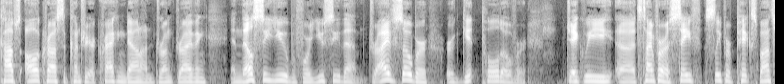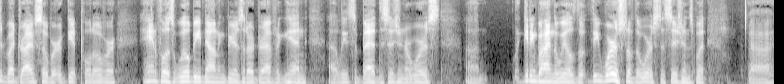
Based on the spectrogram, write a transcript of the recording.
cops all across the country are cracking down on drunk driving, and they'll see you before you see them. Drive sober or get pulled over. Jake, we uh, it's time for a safe sleeper pick sponsored by Drive Sober or Get Pulled Over. Handful of us will be downing beers at our draft again. Uh, leads to bad decision or worse. Uh, getting behind the wheels, the, the worst of the worst decisions, but uh,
